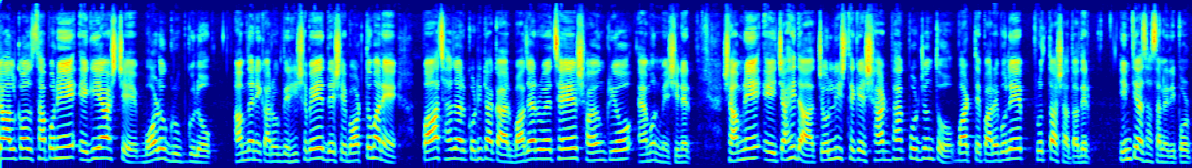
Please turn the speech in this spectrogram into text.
চাল কল স্থাপনে এগিয়ে আসছে বড় গ্রুপগুলো। আমদানিকারকদের হিসেবে দেশে বর্তমানে পাঁচ হাজার কোটি টাকার বাজার রয়েছে স্বয়ংক্রিয় এমন মেশিনের। সামনে এই চাহিদা চল্লিশ থেকে ষাট ভাগ পর্যন্ত বাড়তে পারে বলে প্রত্যাশা তাদের। ইমতিয়াজ হাসানের রিপোর্ট।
